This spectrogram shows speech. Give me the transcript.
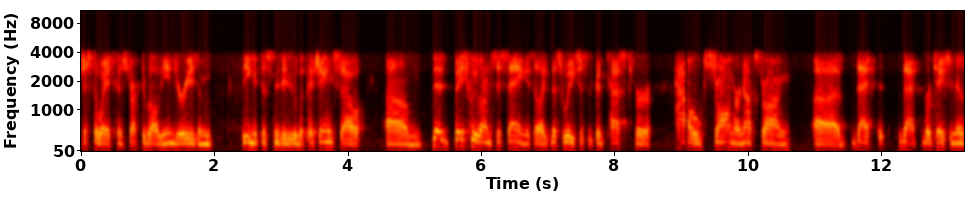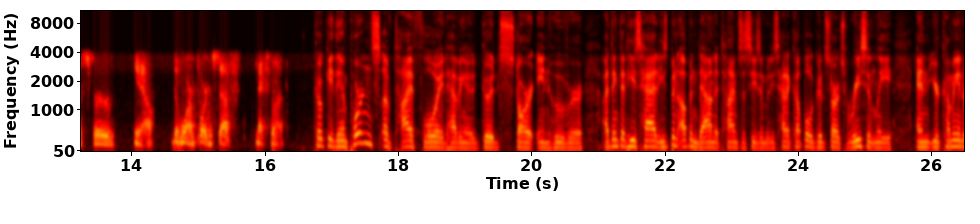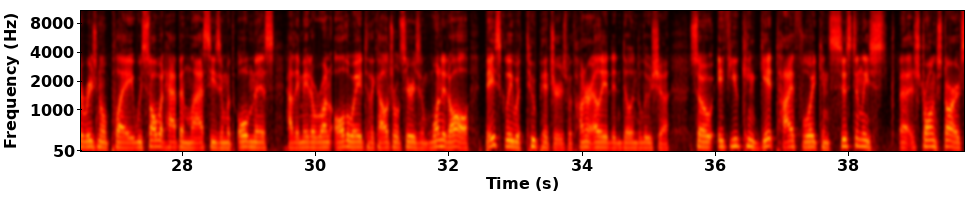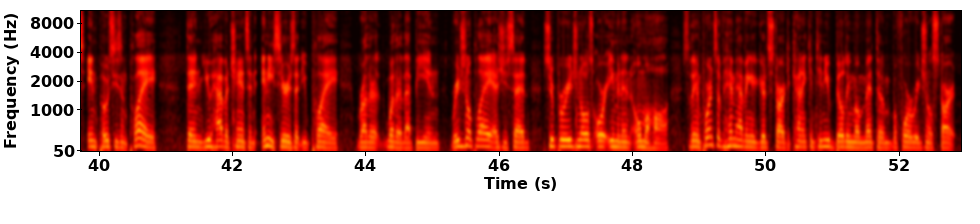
Just the way it's constructed with all the injuries and the inconsistencies with the pitching. So um, basically, what I'm just saying is that, like this week's just a good test for how strong or not strong uh, that that rotation is for you know the more important stuff next month. Koki, the importance of Ty Floyd having a good start in Hoover. I think that he's had he's been up and down at times this season, but he's had a couple of good starts recently. And you're coming into regional play. We saw what happened last season with Ole Miss, how they made a run all the way to the College World Series and won it all, basically with two pitchers, with Hunter Elliott and Dylan DeLucia. So if you can get Ty Floyd consistently uh, strong starts in postseason play, then you have a chance in any series that you play, whether whether that be in regional play, as you said, super regionals, or even in Omaha. So the importance of him having a good start to kind of continue building momentum before regional start.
